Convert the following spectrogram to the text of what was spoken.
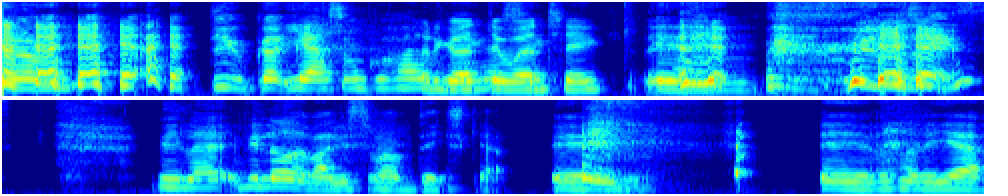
Øhm, de godt, ja, som kunne holde det på godt, det var en take. Øhm, vi, la- vi lavede bare ligesom om det ikke sker. Øhm, øh, hvad hedder det, ja.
